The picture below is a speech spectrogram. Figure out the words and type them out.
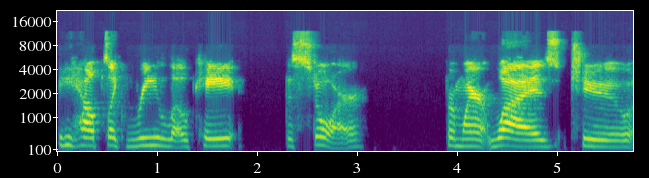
he helped like relocate the store from where it was to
